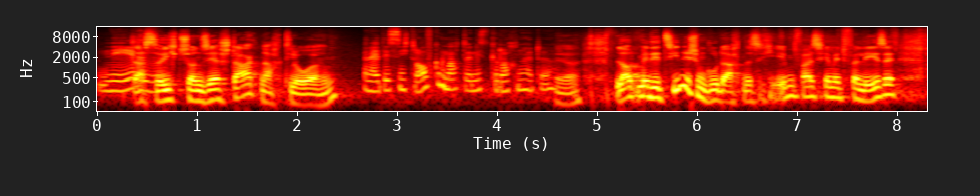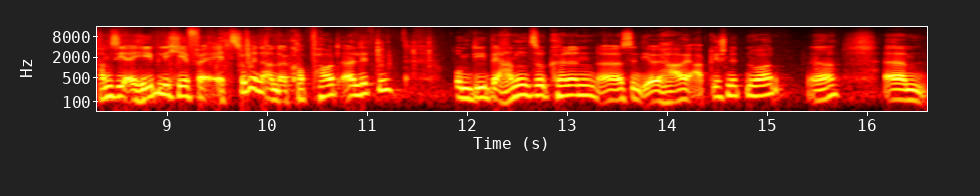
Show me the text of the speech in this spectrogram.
Nee, das also, riecht schon sehr stark nach Chlor. Hm? dann hätte ich es nicht drauf gemacht, wenn ich es gerochen hätte. Ja. Laut medizinischem Gutachten, das ich ebenfalls hiermit verlese, haben Sie erhebliche Verätzungen an der Kopfhaut erlitten. Um die behandeln zu können, äh, sind Ihre Haare abgeschnitten worden. Ja. Ähm,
